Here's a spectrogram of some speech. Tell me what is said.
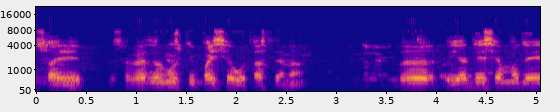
साहेब सगळ्या जर गोष्टी पैसे होत असल्या ना तर या देशामध्ये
